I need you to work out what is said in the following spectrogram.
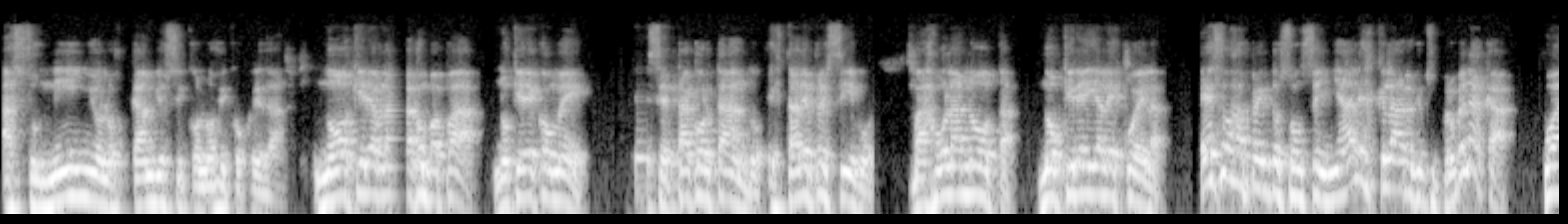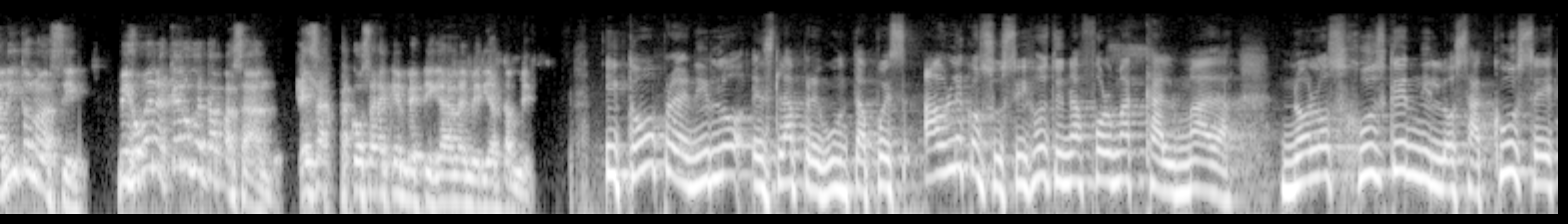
a su niño los cambios psicológicos que dan. No quiere hablar con papá, no quiere comer, se está cortando, está depresivo, bajó la nota, no quiere ir a la escuela. Esos aspectos son señales claras que tú, pero ven acá, Juanito no es así. Me dijo, ven, ¿qué es lo que está pasando? Esas cosas hay que investigarla inmediatamente. ¿Y cómo prevenirlo? Es la pregunta. Pues hable con sus hijos de una forma calmada. No los juzgue ni los acuse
